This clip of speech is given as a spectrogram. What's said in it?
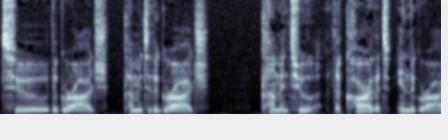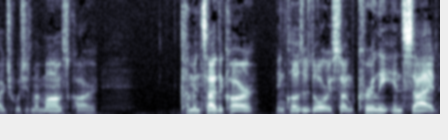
to the garage come into the garage, come into the car that's in the garage, which is my mom's car, come inside the car and close the doors. So I'm currently inside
